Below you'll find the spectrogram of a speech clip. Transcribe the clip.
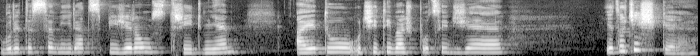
budete se výdat spíš jenom střídmě a je tu určitý váš pocit, že je to těžké,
